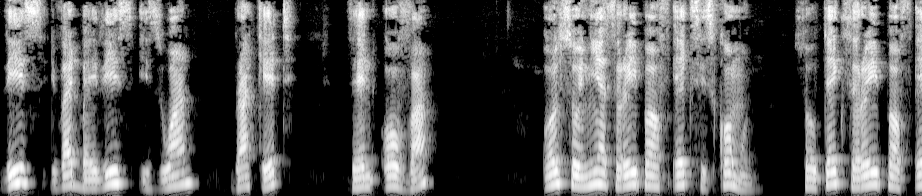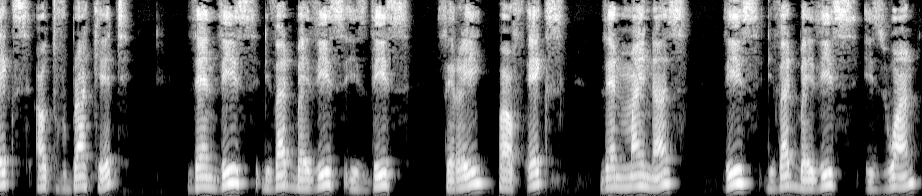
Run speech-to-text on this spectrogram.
this divided by this is 1 bracket. Then over. Also near here 3 power of x is common. So take 3 power of x out of bracket. Then this divided by this is this 3 power of x. Then minus this divided by this is 1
